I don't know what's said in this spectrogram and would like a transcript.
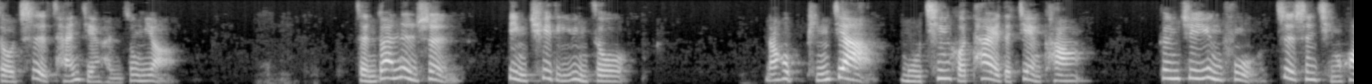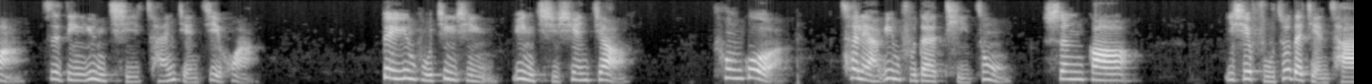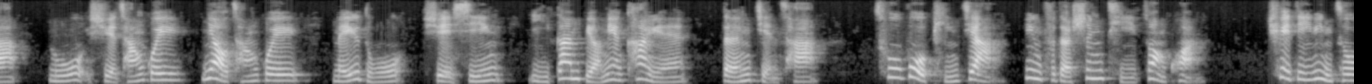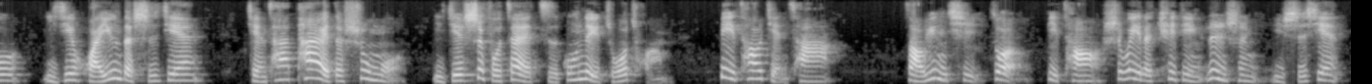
首次产检很重要，诊断妊娠并确定孕周，然后评价母亲和胎儿的健康，根据孕妇自身情况制定孕期产检计划，对孕妇进行孕期宣教，通过测量孕妇的体重、身高，一些辅助的检查。如血常规、尿常规、梅毒、血型、乙肝表面抗原等检查，初步评价孕妇的身体状况，确定孕周以及怀孕的时间，检查胎儿的数目以及是否在子宫内着床。B 超检查，早孕期做 B 超是为了确定妊娠与实现，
